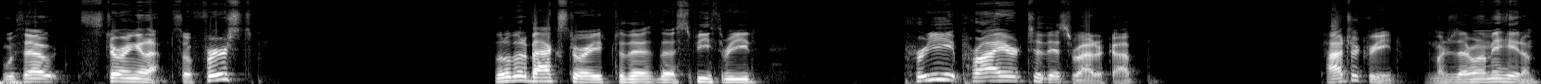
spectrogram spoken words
without stirring it up. So, first, a little bit of backstory to the the Spieth Reed. Pre prior to this Ryder Cup, Patrick Reed, as much as everyone may hate him,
